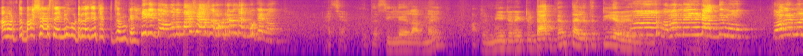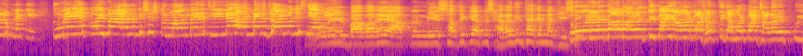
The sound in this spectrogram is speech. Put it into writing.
আমার তো বাসা আছে আমি হোটেলে যে থাকতে চামকে ঠিকই তো আমার তো বাসা আছে হোটেলে থাকব কেন? আচ্ছা তো সিলে লাভ নাই। আপনার মেয়েটার একটু ডাক দেন তাহলে তো ক্লিয়ার হয়ে যাবে। আমার মেয়েটা ডাক দিমু। মগের মুল্লুক নাকি? তুমি এই কইবা আর আমরা বিশ্বাস করব আমার মেয়েরে চিনি না আমার মেয়েরে জন্ম দিছি আমি। ওরে বাবারে আপনার মেয়ের সাথে কি আপনি সারাদিন থাকেন নাকি? ওরে বাবা রে তুই বাইরে আমার বাসার থেকে আমার বাসাটা রে তুই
